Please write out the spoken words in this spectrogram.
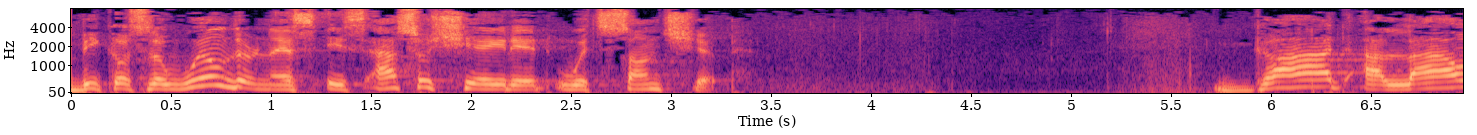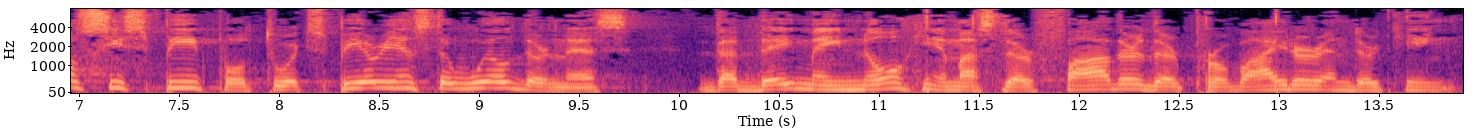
because the wilderness is associated with sonship. God allows His people to experience the wilderness that they may know Him as their Father, their provider, and their King.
